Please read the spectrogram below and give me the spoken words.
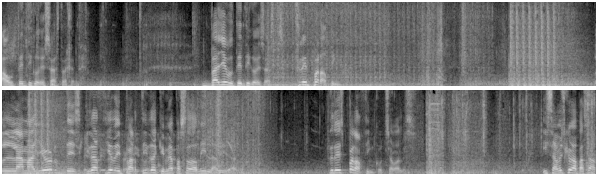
auténtico desastre, gente. Vaya auténtico desastre. 3 para 5. La mayor desgracia de partida que me ha pasado a mí en la vida. 3 para 5, chavales. ¿Y sabéis qué va a pasar?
